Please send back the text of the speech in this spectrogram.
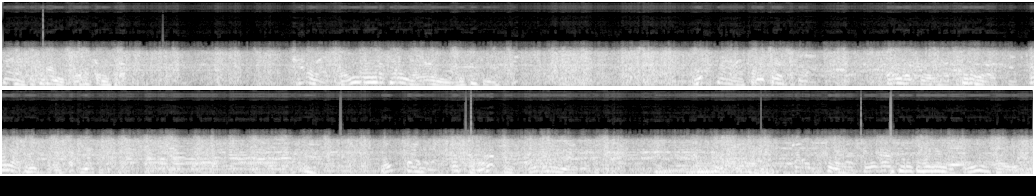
ァのにれと彼は前然の彼のようになりたくまたッツァはその教室が天国を乗っ取るようたくさんのしたルッツァには少し多くの問題があった彼自身を統合されたものにすぎなています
